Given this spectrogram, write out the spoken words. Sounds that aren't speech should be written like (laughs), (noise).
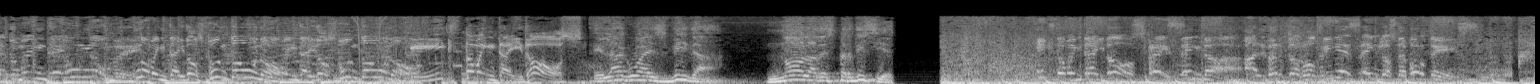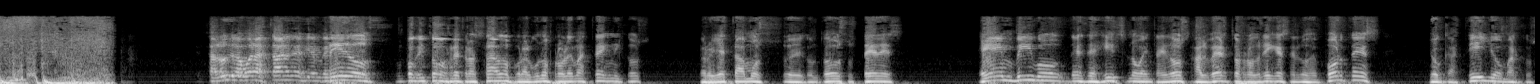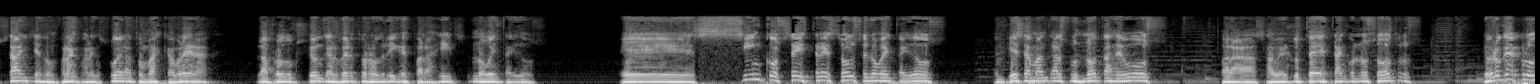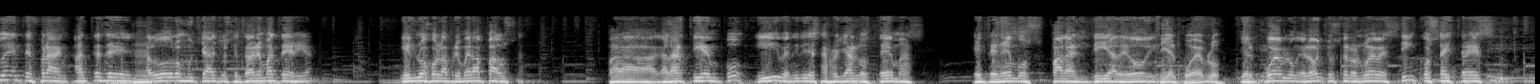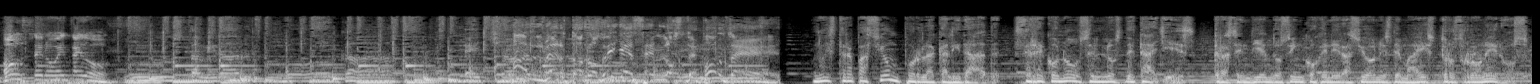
A tu mente un nombre. 92.1. 92.1. X92. El agua es vida. No la desperdicies. X92 presenta Alberto Rodríguez en los deportes. Saludos y buenas tardes, bienvenidos. Un poquito retrasados por algunos problemas técnicos, pero ya estamos eh, con todos ustedes en vivo desde Hits 92. Alberto Rodríguez en los deportes. John Castillo, Marcos Sánchez, Don Frank Valenzuela, Tomás Cabrera, la producción de Alberto Rodríguez para Hits 92. Eh, 563-1192. Empieza a mandar sus notas de voz para saber que ustedes están con nosotros. Yo creo que es prudente, Frank, antes del saludo de los muchachos, entrar en materia, irnos con la primera pausa para ganar tiempo y venir y desarrollar los temas que tenemos para el día de hoy. Y el pueblo. Y el pueblo en el 809-563-1192. gusta mirar tu boca. Alberto Rodríguez en los deportes. Nuestra pasión por la calidad se reconoce en los detalles, trascendiendo cinco generaciones de maestros roneros,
